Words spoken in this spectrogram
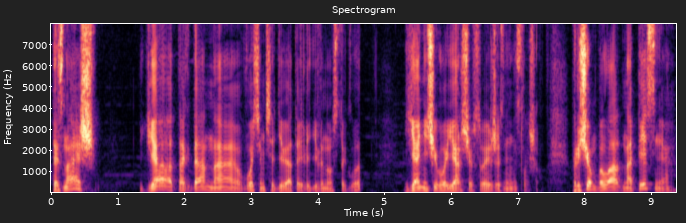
Ты знаешь, я тогда на 89 или 90 год, я ничего ярче в своей жизни не слышал. Причем была одна песня,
